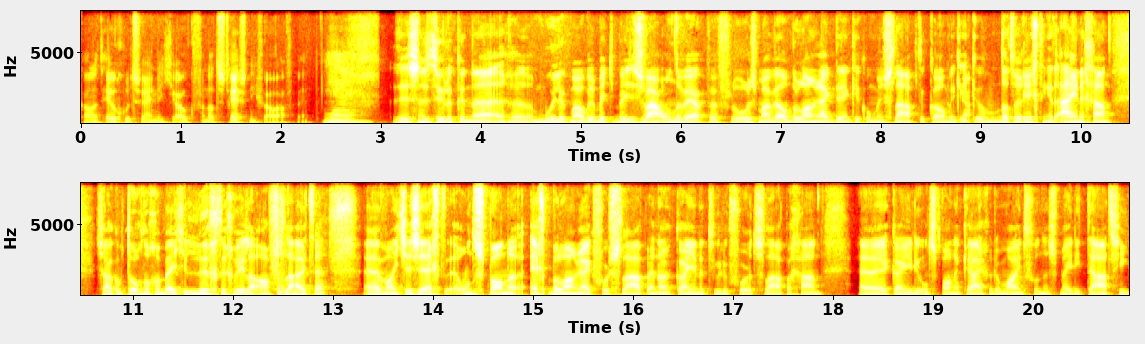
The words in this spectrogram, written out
kan het heel goed zijn dat je ook van dat stressniveau af bent. Ja, Het is natuurlijk een, eh, moeilijk, maar ook een beetje, beetje zwaar onderwerp, eh, Floris. Maar wel belangrijk, denk ik, om in slaap te komen. Ik, Ja. ik, omdat we richting het einde gaan, zou ik hem toch nog een beetje luchtig willen afsluiten. Eh, want je zegt ontspannen, echt belangrijk voor slaap. En dan kan je natuurlijk voor het slapen gaan, eh, kan je die ontspanning krijgen door mindfulness, meditatie.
